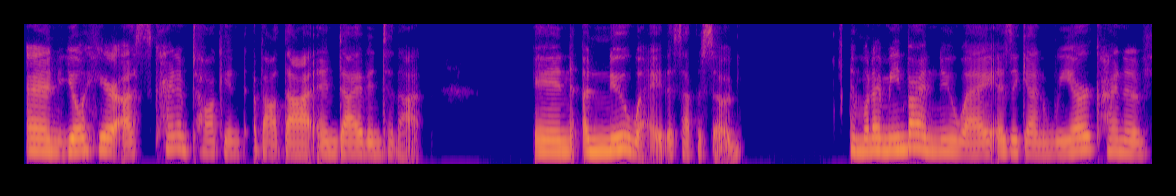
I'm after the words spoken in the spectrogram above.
And you'll hear us kind of talking about that and dive into that in a new way this episode. And what I mean by a new way is again, we are kind of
